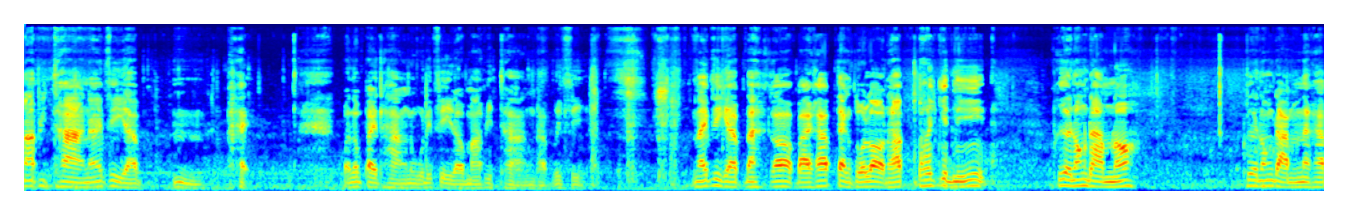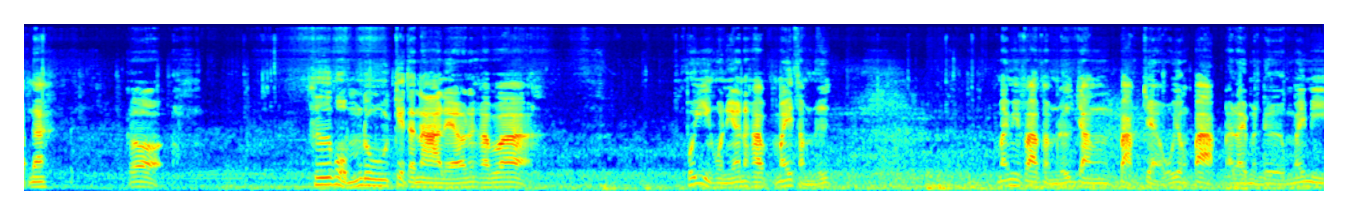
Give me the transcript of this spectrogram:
มาผิดทางนะ F4 ครับ อืมไปมันต้องไปทางนูน F4 เรามาผิดทางครับ F4 นาย F4 ครับนะก็ไปครับ แต่งตัวหล่อนะครับภารกิจนี้เพื่อน้องดำเนาะเพื่อน้องดำนะครับนะ ก็ คือผมดูเจตนาแล้วนะครับว่า ผู้หญิงคนนี้นะครับ ไม่สำนึก ไม่มีความสำนึกยังปากแจ๋วยังปากอะไรเหมือนเดิม ไม่มี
